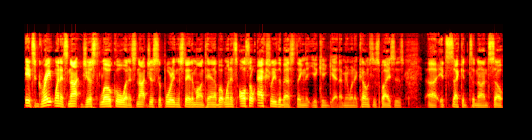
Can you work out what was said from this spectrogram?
it's great when it's not just local, when it's not just supporting the state of Montana, but when it's also actually the best thing that you can get. I mean, when it comes to spices, uh, it's second to none. So,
